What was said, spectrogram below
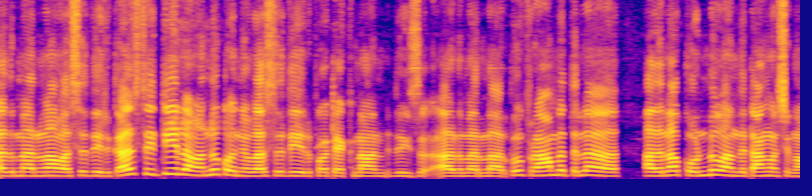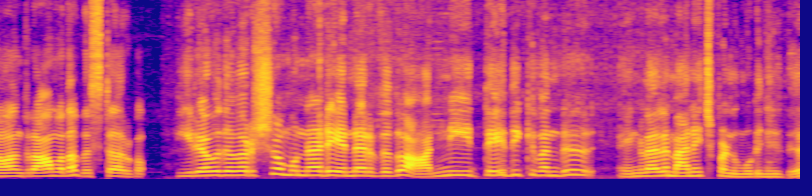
அது மாதிரிலாம் வசதி இருக்காது சிட்டியில் வந்து கொஞ்சம் வசதி இருக்கும் டெக்னாலஜிஸ் அது மாதிரிலாம் இருக்கும். கிராமத்தில் அதெல்லாம் கொண்டு வந்துட்டாங்க வச்சுக்கோங்களேன். கிராமம் தான் பெஸ்ட்டாக இருக்கும். இருபது வருஷம் முன்னாடி என்ன இருந்ததோ அன்னி தேதிக்கு வந்து எங்களால் மேனேஜ் பண்ண முடிஞ்சுது.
